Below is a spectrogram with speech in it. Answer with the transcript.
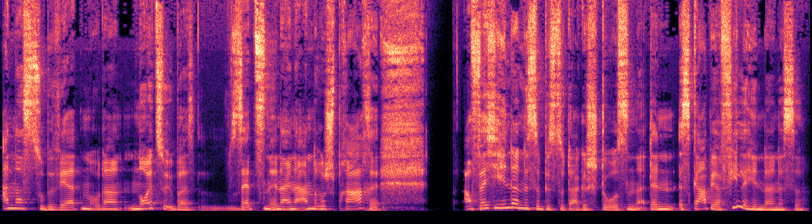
anders zu bewerten oder neu zu übersetzen in eine andere Sprache. Auf welche Hindernisse bist du da gestoßen? Denn es gab ja viele Hindernisse.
